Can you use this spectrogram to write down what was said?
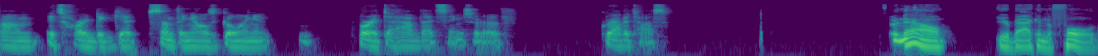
um it's hard to get something else going and for it to have that same sort of gravitas. So now you're back in the fold.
